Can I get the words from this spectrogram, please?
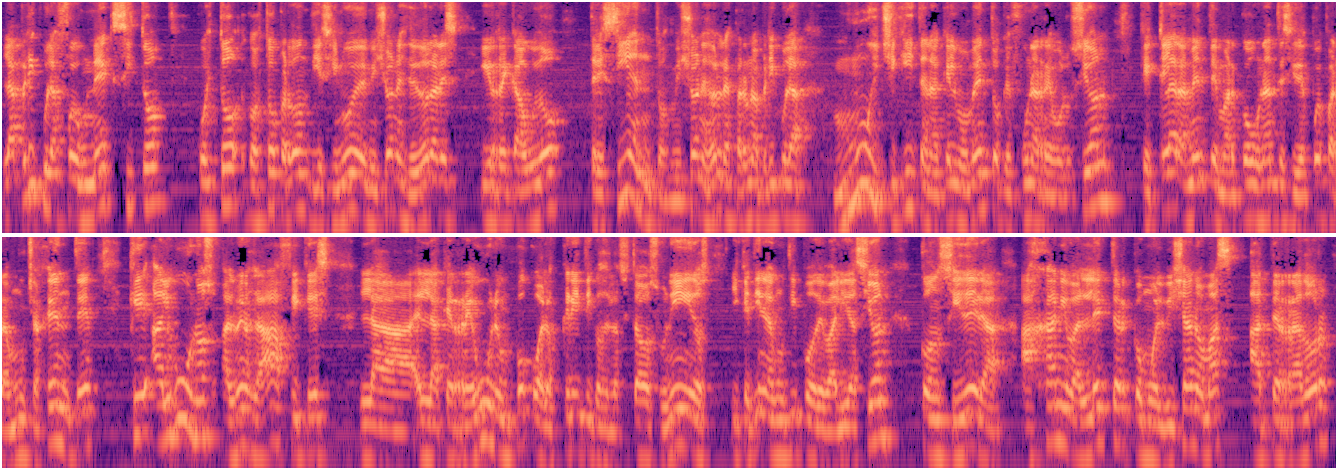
La película fue un éxito, costó, costó perdón, 19 millones de dólares y recaudó 300 millones de dólares para una película muy chiquita en aquel momento, que fue una revolución, que claramente marcó un antes y después para mucha gente, que algunos, al menos la AFI, que es la, la, que reúne un poco a los críticos de los Estados Unidos y que tiene algún tipo de validación, considera a Hannibal Lecter como el villano más aterrador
